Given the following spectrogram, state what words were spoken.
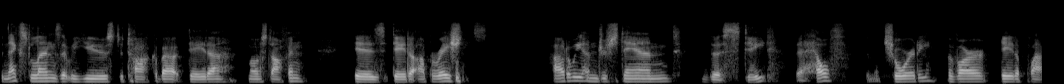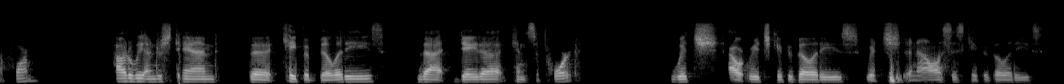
The next lens that we use to talk about data most often is data operations. How do we understand the state, the health, the maturity of our data platform? How do we understand the capabilities that data can support? Which outreach capabilities, which analysis capabilities,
